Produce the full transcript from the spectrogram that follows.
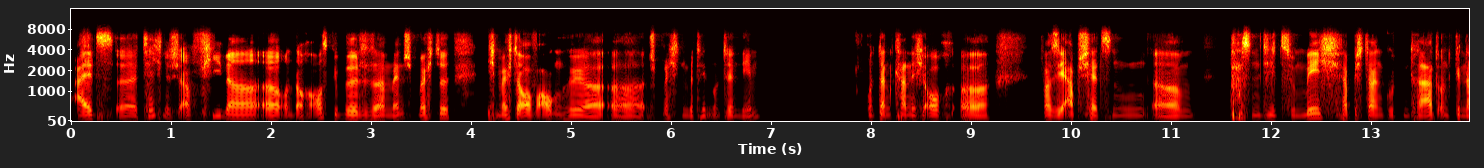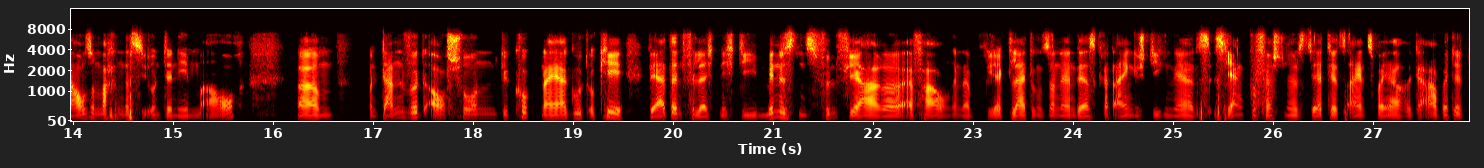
als äh, technisch affiner äh, und auch ausgebildeter Mensch möchte, ich möchte auf Augenhöhe äh, sprechen mit den Unternehmen. Und dann kann ich auch äh, quasi abschätzen, ähm, passen die zu mich, habe ich da einen guten Draht und genauso machen das die Unternehmen auch. Ähm, und dann wird auch schon geguckt, naja gut, okay, der hat dann vielleicht nicht die mindestens fünf Jahre Erfahrung in der Projektleitung, sondern der ist gerade eingestiegen, der, das ist Young Professionals, der hat jetzt ein, zwei Jahre gearbeitet.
